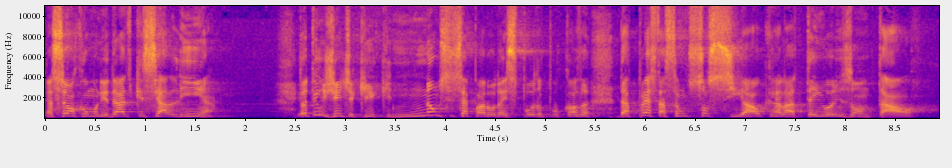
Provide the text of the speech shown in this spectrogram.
É uma comunidade que se alinha. Eu tenho gente aqui que não se separou da esposa por causa da prestação social que ela tem horizontal.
